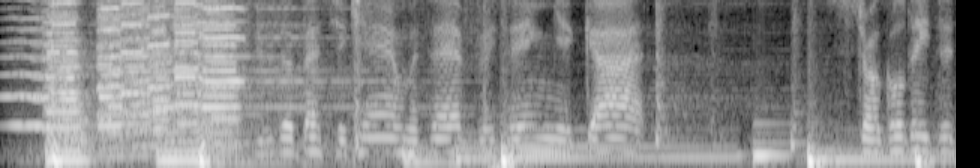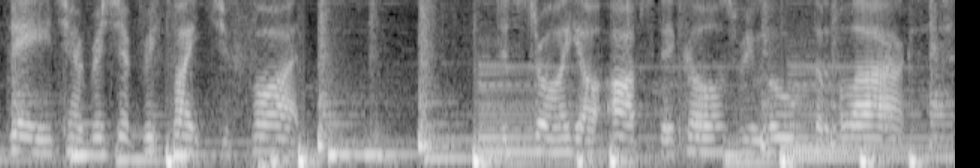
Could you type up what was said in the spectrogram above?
Do the best you can with everything you got. Struggle day to day, cherish every fight you fought. Destroy your obstacles, remove the blocks.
